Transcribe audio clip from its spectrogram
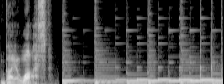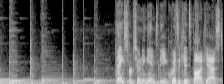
by a wasp. Thanks for tuning in to the Inquisikids podcast.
